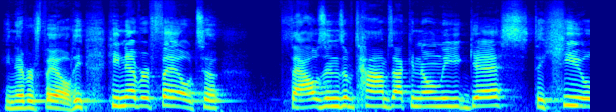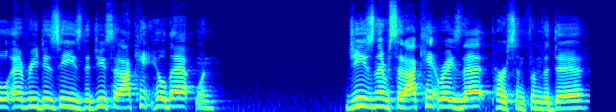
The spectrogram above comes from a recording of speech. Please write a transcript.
He never failed. He, he never failed to thousands of times, I can only guess, to heal every disease. Did you say, I can't heal that one? Jesus never said, I can't raise that person from the dead.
